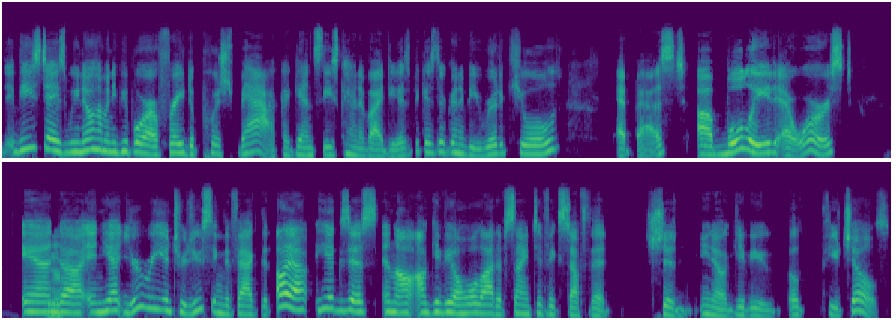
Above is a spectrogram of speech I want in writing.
these days we know how many people are afraid to push back against these kind of ideas because they're going to be ridiculed at best uh, bullied at worst and uh, and yet you're reintroducing the fact that oh yeah he exists and I'll, I'll give you a whole lot of scientific stuff that should you know give you a few chills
